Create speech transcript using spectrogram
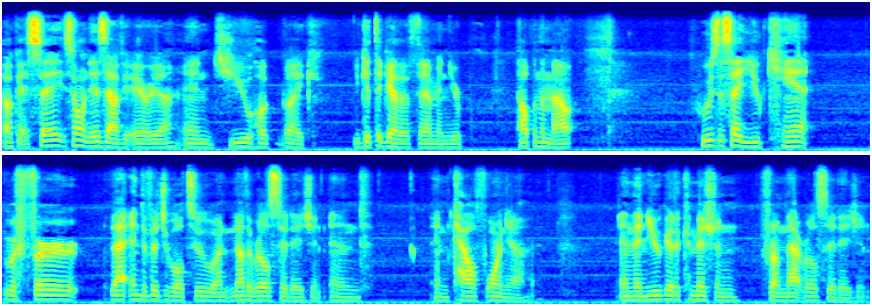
okay, say someone is out of your area and you hook like you get together with them and you're helping them out. Who's to say you can't refer that individual to another real estate agent and in California and then you get a commission from that real estate agent?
